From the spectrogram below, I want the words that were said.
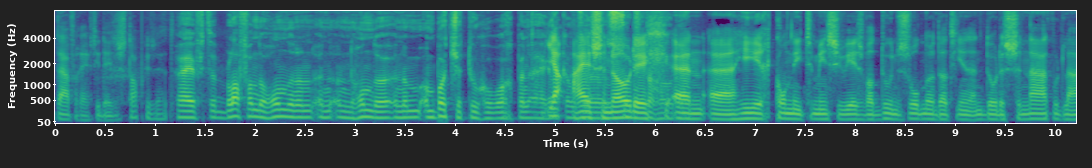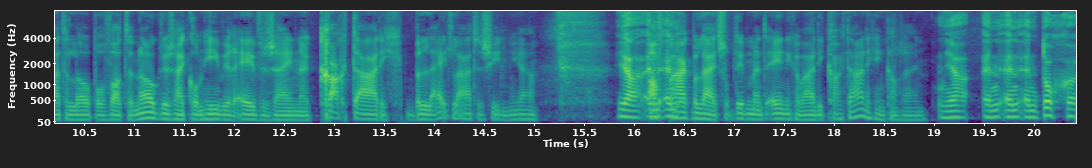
daarvoor heeft hij deze stap gezet. Hij heeft de blaffende honden een, een, een, honden, een, een botje toegeworpen eigenlijk. Ja, hij heeft ze nodig. En uh, hier kon hij tenminste weer eens wat doen zonder dat hij door de Senaat moet laten lopen of wat dan ook. Dus hij kon hier weer even zijn uh, krachtdadig beleid laten zien. Ja. Ja, en, Afbraakbeleid is op dit moment het enige waar die krachtdadig in kan zijn. Ja, en, en, en toch uh,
